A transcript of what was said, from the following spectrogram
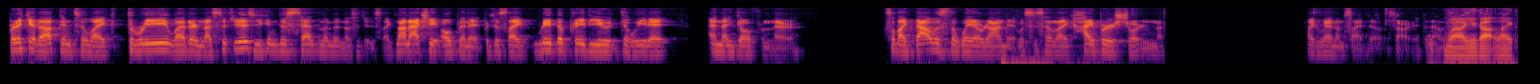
break it up into like three letter messages, you can just send limited messages, like not actually open it, but just like read the preview, delete it, and then go from there. So like that was the way around it, was to send like hyper shortened messages. Like random side note. Sorry, but that was Well, you got like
